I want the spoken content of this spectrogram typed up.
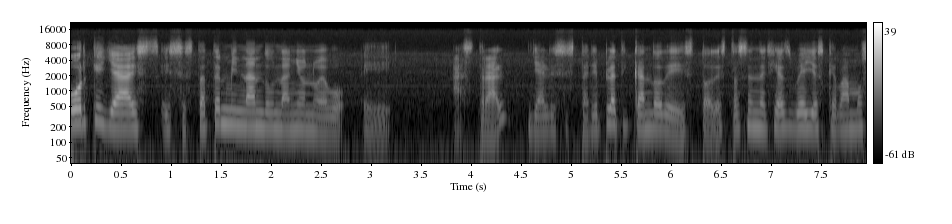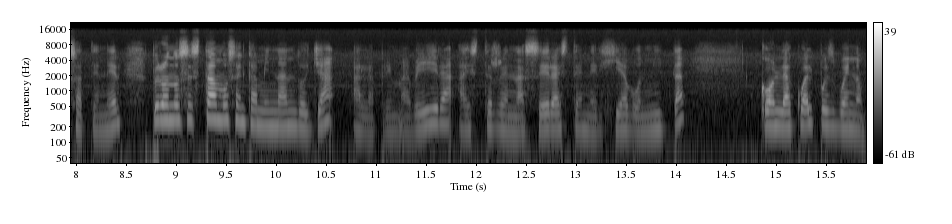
porque ya se está terminando un año nuevo eh, astral. Ya les estaré platicando de esto, de estas energías bellas que vamos a tener, pero nos estamos encaminando ya a la primavera, a este renacer, a esta energía bonita, con la cual, pues bueno,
